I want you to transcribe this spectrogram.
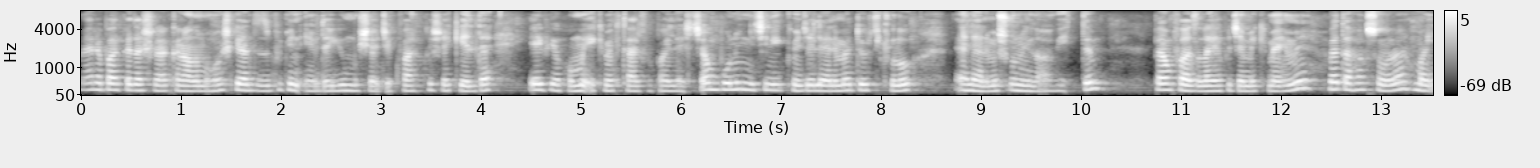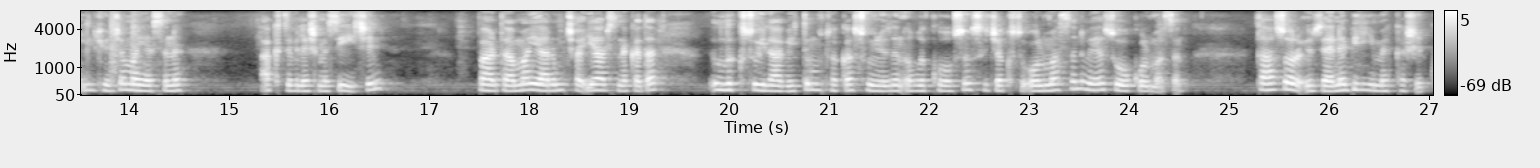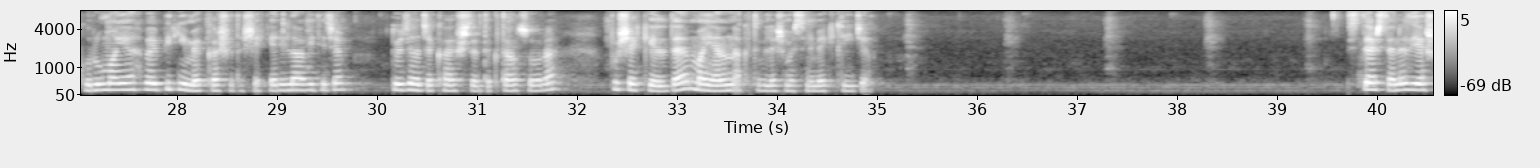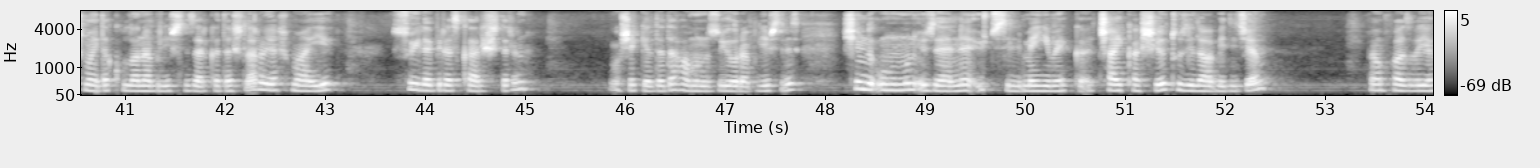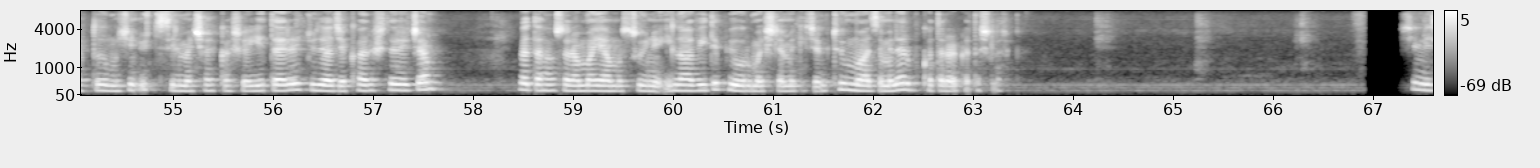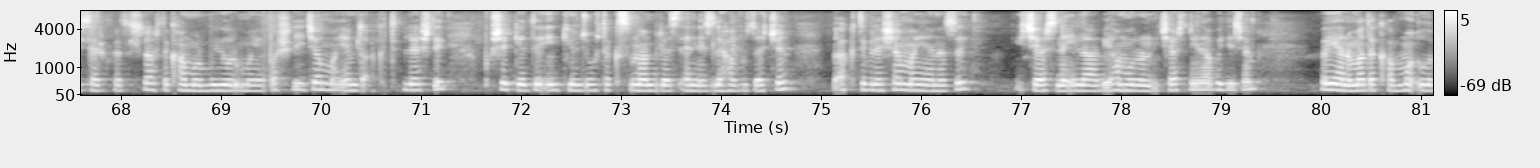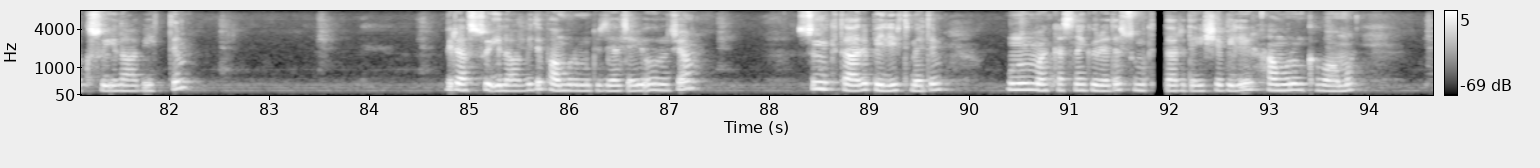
Merhaba arkadaşlar kanalıma hoş geldiniz. Bugün evde yumuşacık farklı şekilde ev yapımı ekmek tarifi paylaşacağım. Bunun için ilk önce leğenime 4 kilo elenmiş un ilave ettim. Ben fazla yapacağım ekmeğimi ve daha sonra ilk önce mayasını aktifleşmesi için bardağıma yarım çay yarısına kadar ılık su ilave ettim. Mutlaka suyunuzun ılık olsun, sıcak su olmasın veya soğuk olmasın. Daha sonra üzerine bir yemek kaşığı kuru maya ve bir yemek kaşığı da şeker ilave edeceğim. Güzelce karıştırdıktan sonra bu şekilde mayanın aktifleşmesini bekleyeceğim. İsterseniz yaş mayı da kullanabilirsiniz arkadaşlar. O yaş mayayı suyla biraz karıştırın. O şekilde de hamurunuzu yoğurabilirsiniz. Şimdi unumun üzerine 3 silme yemek çay kaşığı tuz ilave edeceğim. Ben fazla yaptığım için 3 silme çay kaşığı yeterli. Güzelce karıştıracağım. Ve daha sonra mayamı suyunu ilave edip yoğurma işlemi geçeceğim. Tüm malzemeler bu kadar arkadaşlar. Şimdi ise arkadaşlar artık hamurumu yoğurmaya başlayacağım. Mayam da aktifleşti. Bu şekilde ilk önce orta kısmından biraz elinizle havuz açın. Ve aktifleşen mayanızı içerisine ilave, hamurun içerisine ilave edeceğim. Ve yanıma da kabıma ılık su ilave ettim. Biraz su ilave edip hamurumu güzelce yoğuracağım. Su miktarı belirtmedim. Unun markasına göre de su miktarı değişebilir. Hamurun kıvamı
